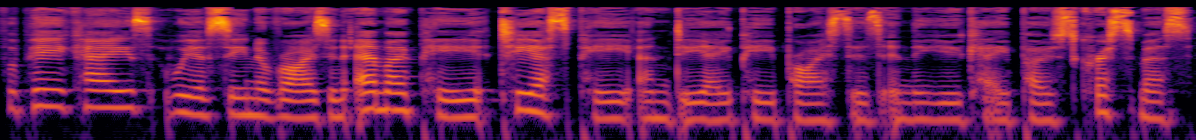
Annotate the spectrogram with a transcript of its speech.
For PKs, we have seen a rise in MOP, TSP, and DAP prices in the UK post Christmas,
